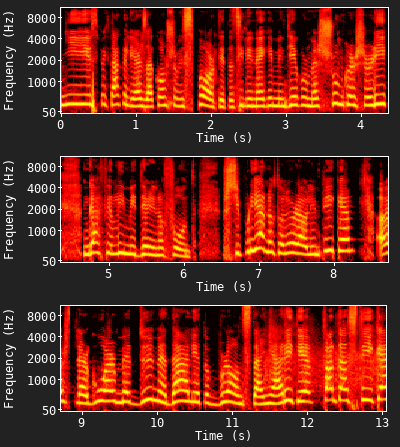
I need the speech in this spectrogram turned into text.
një spektakël i jashtëzakonshëm i sportit, të cilin e kemi ndjekur me shumë kërshëri nga fillimi deri në fund. Shqipëria në këto lojëra olimpike është larguar me dy medalje të bronzta, një arritje fantastike,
